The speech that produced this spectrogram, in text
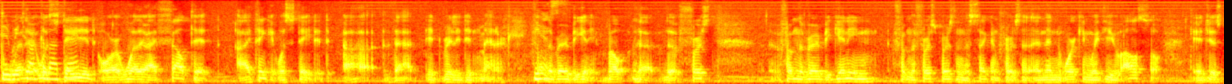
Did we talk about that? whether it was about that? stated or whether I felt it, I think it was stated uh, that it really didn't matter from the very beginning. Both the the first, from the very beginning, from the first person, the second person, and then working with you also, it just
